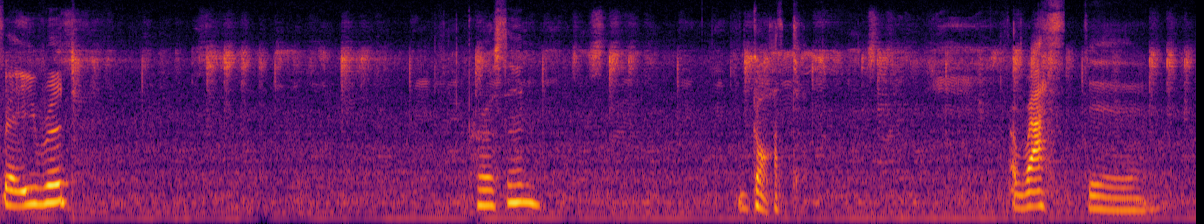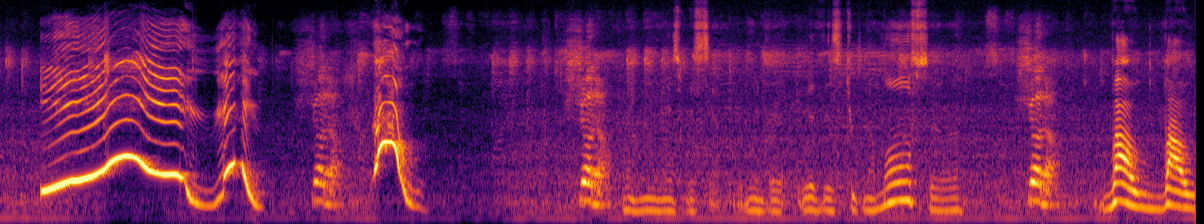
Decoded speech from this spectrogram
favorite person got arrested. Ew! With this stupid officer. Shut up. Wow, wow,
